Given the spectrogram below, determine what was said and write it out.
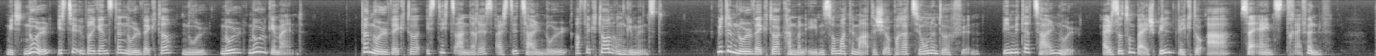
Mit 0 ist hier übrigens der Nullvektor 0, 0, 0 gemeint. Der Nullvektor ist nichts anderes als die Zahl 0 auf Vektoren umgemünzt. Mit dem Nullvektor kann man ebenso mathematische Operationen durchführen, wie mit der Zahl 0. Also zum Beispiel Vektor a sei 1, 3, 5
